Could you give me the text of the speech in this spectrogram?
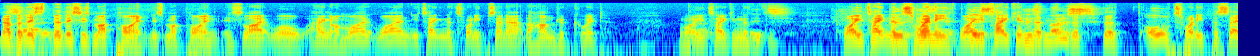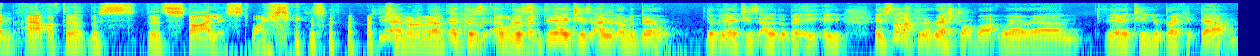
No, but this but this is my point. This is my point. It's like, well, hang on, why why aren't you taking the twenty percent out of the hundred quid? Why are you taking the It's, why are you taking the twenty? Why are you taking the, most- the, the all twenty percent out of the the the stylist wages? Yeah, you know I mean? Because because. VAT is added on the bill. The VAT is added a bit. bill. It- it- It's not like in a restaurant right, where um, VAT you break it down.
